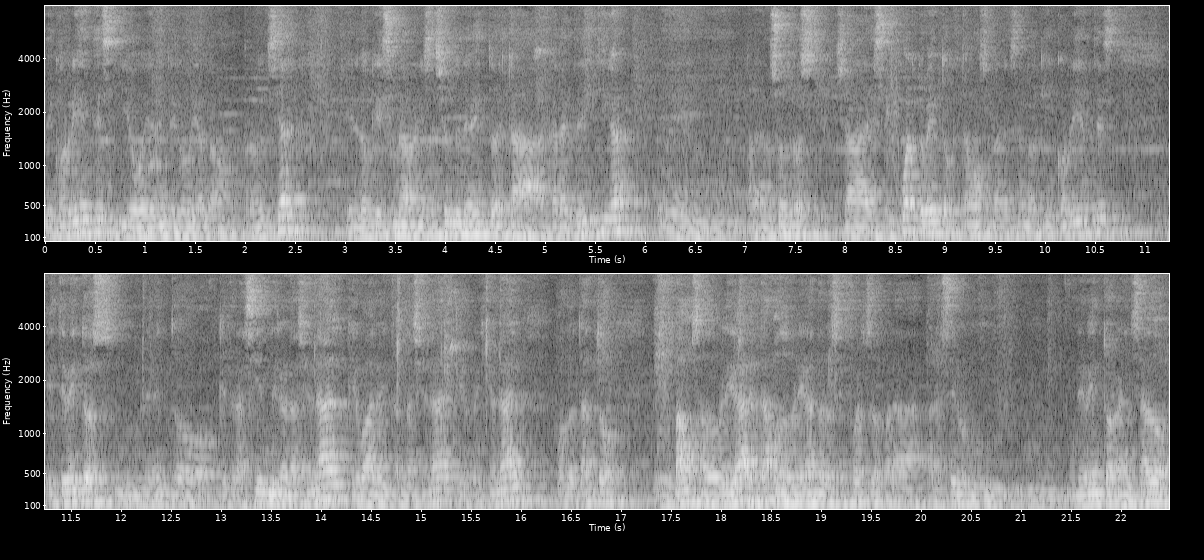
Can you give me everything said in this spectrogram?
de, Corrientes y obviamente el gobierno provincial, en lo que es una organización de un evento de esta característica. Eh, para nosotros ya es el cuarto evento que estamos organizando aquí en Corrientes. Este evento es un evento que trasciende lo nacional, que va a lo internacional, que es regional, por lo tanto eh, vamos a doblegar, estamos doblegando los esfuerzos para, hacer un, evento organizado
